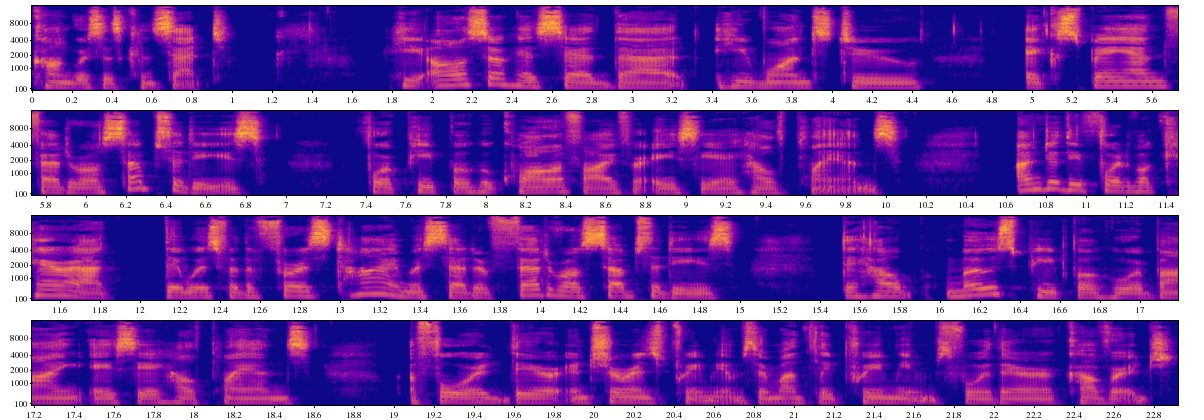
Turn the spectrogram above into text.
Congress's consent. He also has said that he wants to expand federal subsidies for people who qualify for ACA health plans. Under the Affordable Care Act, there was for the first time a set of federal subsidies to help most people who are buying ACA health plans afford their insurance premiums, their monthly premiums for their coverage.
